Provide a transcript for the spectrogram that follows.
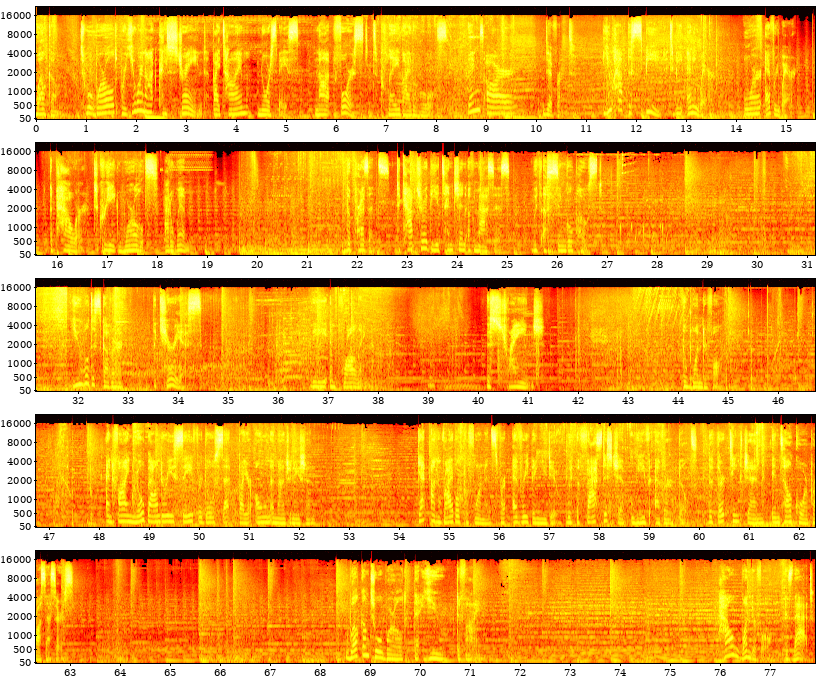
Welcome to a world where you are not constrained by time nor space, not forced to play by the rules. Things are different. You have the speed to be anywhere or everywhere, the power to create worlds at a whim, the presence to capture the attention of masses with a single post. You will discover the curious, the enthralling, the strange, the wonderful. And find no boundaries save for those set by your own imagination. Get unrivaled performance for everything you do with the fastest chip we've ever built the 13th gen Intel Core processors. Welcome to a world that you define. How wonderful is that?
